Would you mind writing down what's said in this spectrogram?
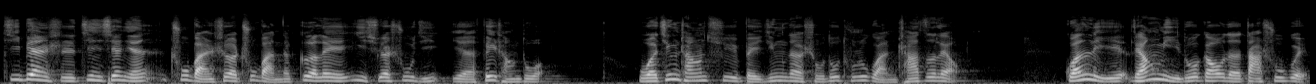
即便是近些年出版社出版的各类易学书籍也非常多。我经常去北京的首都图书馆查资料，馆里两米多高的大书柜，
